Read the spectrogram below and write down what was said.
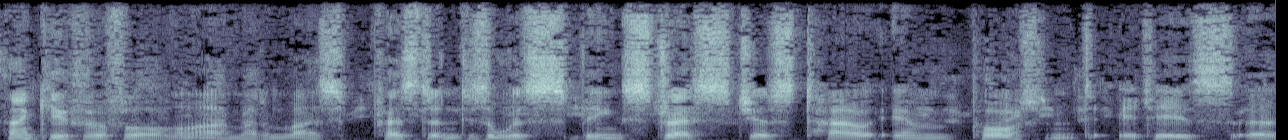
Thank you for the floor, uh, Madam Vice President. It's always being stressed just how important it is uh,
